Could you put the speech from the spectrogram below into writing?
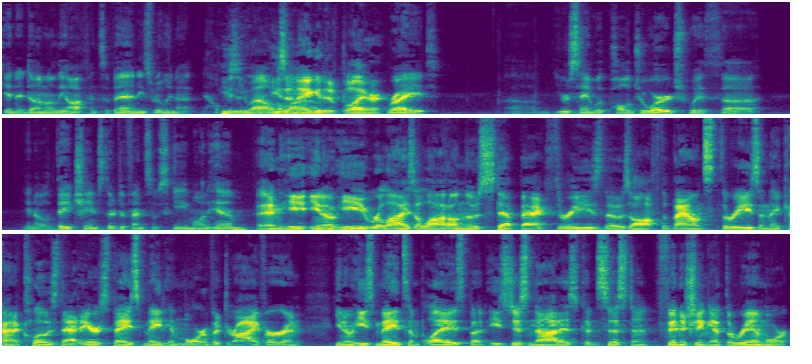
getting it done on the offensive end, he's really not helping He's, you out. he's a lot. negative player. Right. Um, you were saying with Paul George, with uh, you know they changed their defensive scheme on him. and he you know he relies a lot on those step back threes those off the bounce threes and they kind of closed that airspace made him more of a driver and you know he's made some plays but he's just not as consistent finishing at the rim or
